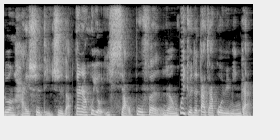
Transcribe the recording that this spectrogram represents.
论还是抵制的。当然会有一小部分人会觉得大家过于敏感，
